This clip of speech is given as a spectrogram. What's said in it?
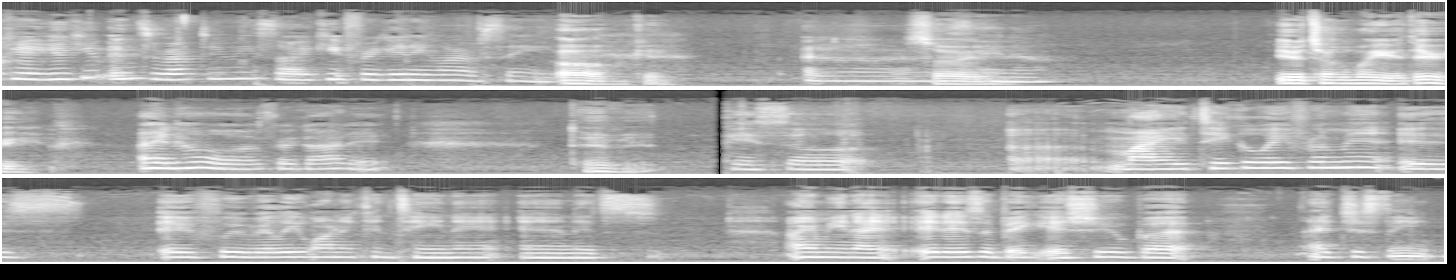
okay. You keep interrupting me, so I keep forgetting what I'm saying. oh okay. I don't know what I'm Sorry. saying now. You were talking about your theory. I know, I forgot it. Damn it. Okay, so uh, my takeaway from it is if we really want to contain it, and it's, I mean, I, it is a big issue, but I just think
